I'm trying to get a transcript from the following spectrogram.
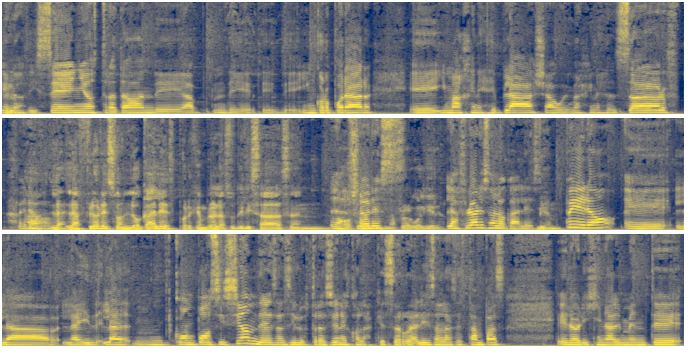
que los diseños trataban de, ap- de- de- de incorporar eh, imágenes de playa o imágenes del surf, pero Ah, la- ¿Las flores son locales, por ejemplo, las utilizadas en... las o son flores, una flor cualquiera? las flores son locales, Bien. pero eh, la, la la, mm, composición de esas ilustraciones con las que se realizan las estampas era originalmente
